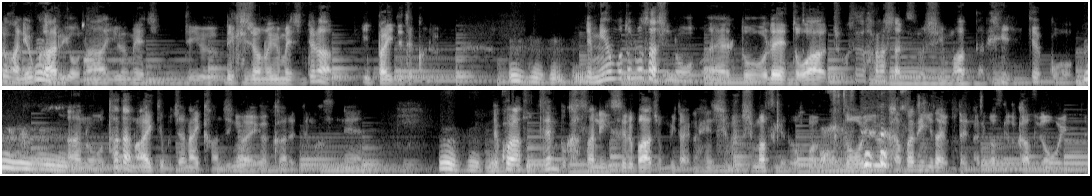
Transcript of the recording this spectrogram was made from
とかによくあるような有名人っていう、歴史上の有名人っていうのはいっぱい出てくる。で、宮本武蔵の、えー、と例とは直接話したりするシーンもあったり、結構うんうんうんあの、ただのアイテムじゃない感じには描かれてますね。うんうんうんで、これあと全部重ね着するバージョンみたいな編集もしますけど、どういう重ね着だよみたいになりますけど、数が多いんで。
